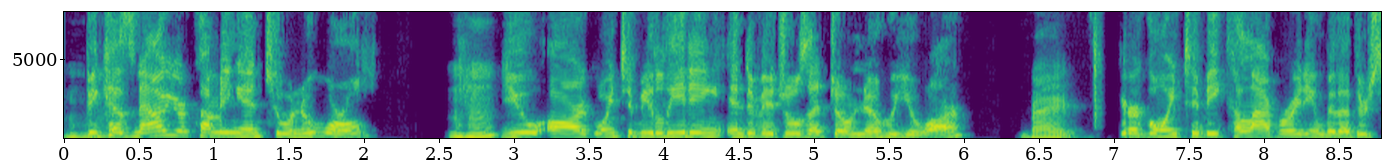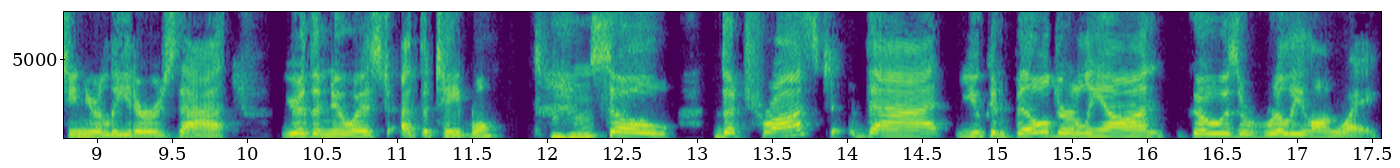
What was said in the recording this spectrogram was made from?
Mm-hmm. Because now you're coming into a new world. Mm-hmm. You are going to be leading individuals that don't know who you are. Right. You're going to be collaborating with other senior leaders that you're the newest at the table. Mm-hmm. So the trust that you can build early on goes a really long way.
